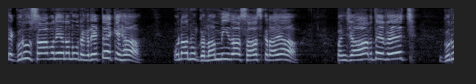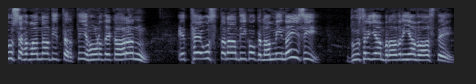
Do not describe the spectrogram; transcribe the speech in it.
ਤੇ ਗੁਰੂ ਸਾਹਿਬ ਨੇ ਉਹਨਾਂ ਨੂੰ ਰੰਗਰੇਟੇ ਕਿਹਾ, ਉਹਨਾਂ ਨੂੰ ਗੁਲਾਮੀ ਦਾ ਅਹਿਸਾਸ ਕਰਾਇਆ। ਪੰਜਾਬ ਦੇ ਵਿੱਚ ਗੁਰੂ ਸਾਹਿਬਾਨਾਂ ਦੀ ਧਰਤੀ ਹੋਣ ਦੇ ਕਾਰਨ ਇੱਥੇ ਉਸ ਤਰ੍ਹਾਂ ਦੀ ਕੋਈ ਗੁਲਾਮੀ ਨਹੀਂ ਸੀ ਦੂਸਰੀਆਂ ਬਰਾਦਰੀਆਂ ਵਾਸਤੇ।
